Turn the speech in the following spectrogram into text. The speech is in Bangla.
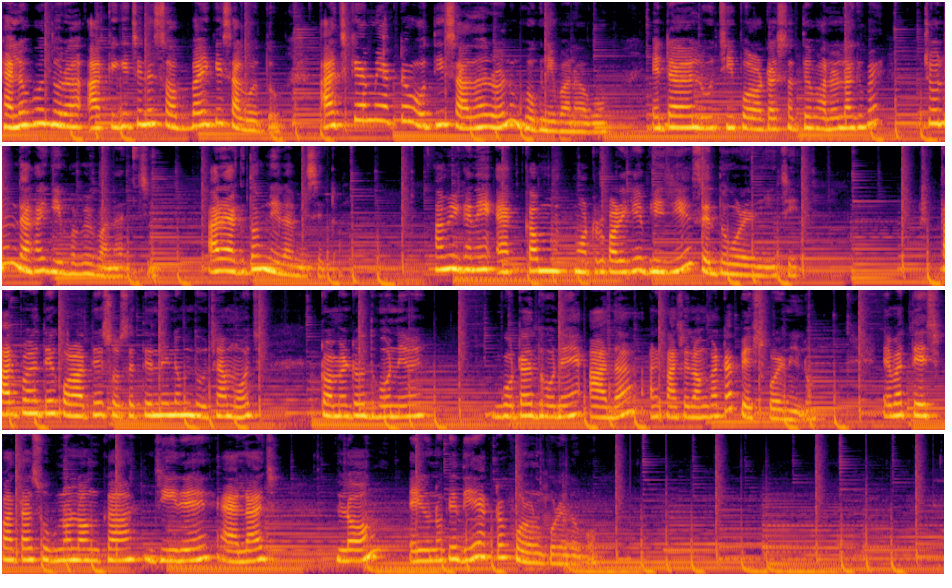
হ্যালো বন্ধুরা, আরকে কিচেনে সবাইকে স্বাগত। আজকে আমি একটা অতি সাধারণ ঘুগনি বানাবো। এটা লুচি, পরোটার সাথে ভালো লাগবে। চলুন দেখাই কীভাবে বানাচ্ছি। আর একদম নিরামিষ এটা। আমি এখানে এক কাপ মটর কড়াইকে ভিজিয়ে সেদ্ধ করে নিয়েছি। তারপরেতে কড়াতে সর্ষের তেল নিলাম দু চামচ টমেটো, ধনে, গোটা ধনে, আদা আর কাঁচা লঙ্কাটা পেস্ট করে নিলাম। এবার তেজপাতা, শুকনো লঙ্কা, জিরে, এলাচ, লং এইগুলোকে দিয়ে একটা ফোড়ন করে দেবো।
